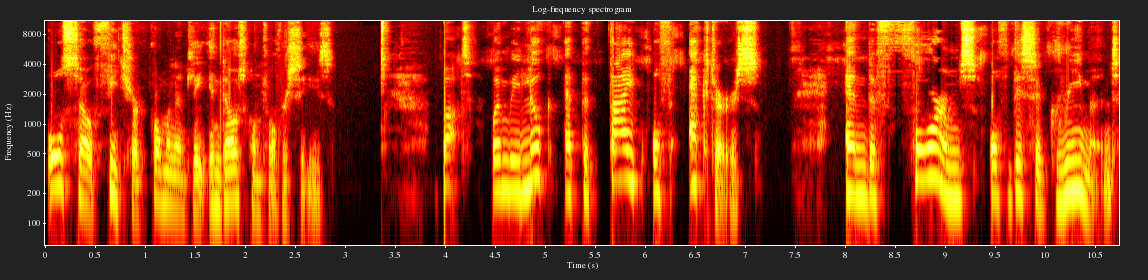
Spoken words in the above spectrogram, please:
also featured prominently in those controversies. But when we look at the type of actors and the forms of disagreement,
